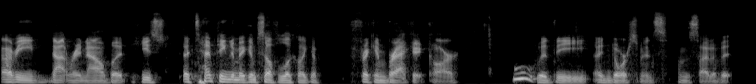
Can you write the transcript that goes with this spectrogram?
I mean, not right now, but he's attempting to make himself look like a freaking bracket car with the endorsements on the side of it.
